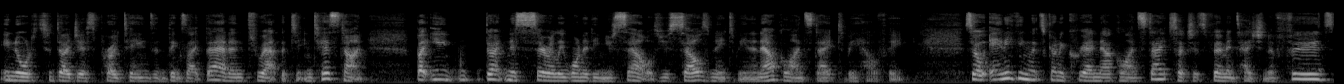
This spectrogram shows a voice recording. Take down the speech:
in order to digest proteins and things like that, and throughout the t- intestine. But you don't necessarily want it in your cells. Your cells need to be in an alkaline state to be healthy. So anything that's going to create an alkaline state, such as fermentation of foods,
